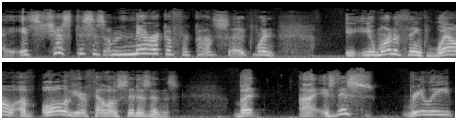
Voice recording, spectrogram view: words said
it's just this is America for God's sake. When you want to think well of all of your fellow citizens, but uh, is this really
